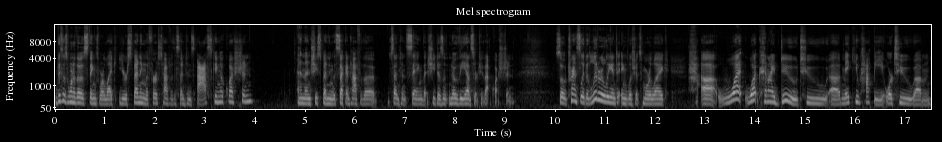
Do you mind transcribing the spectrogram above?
this is one of those things where like you're spending the first half of the sentence asking a question and then she's spending the second half of the sentence saying that she doesn't know the answer to that question so translated literally into English, it's more like, uh, what what can I do to uh, make you happy or to um,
